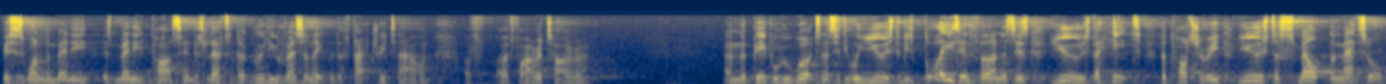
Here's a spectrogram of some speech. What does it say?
This is one of the many, there's many parts in this letter that really resonate with the factory town of uh, Thyatira. And the people who worked in the city were used to these blazing furnaces, used to heat the pottery, used to smelt the metal,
